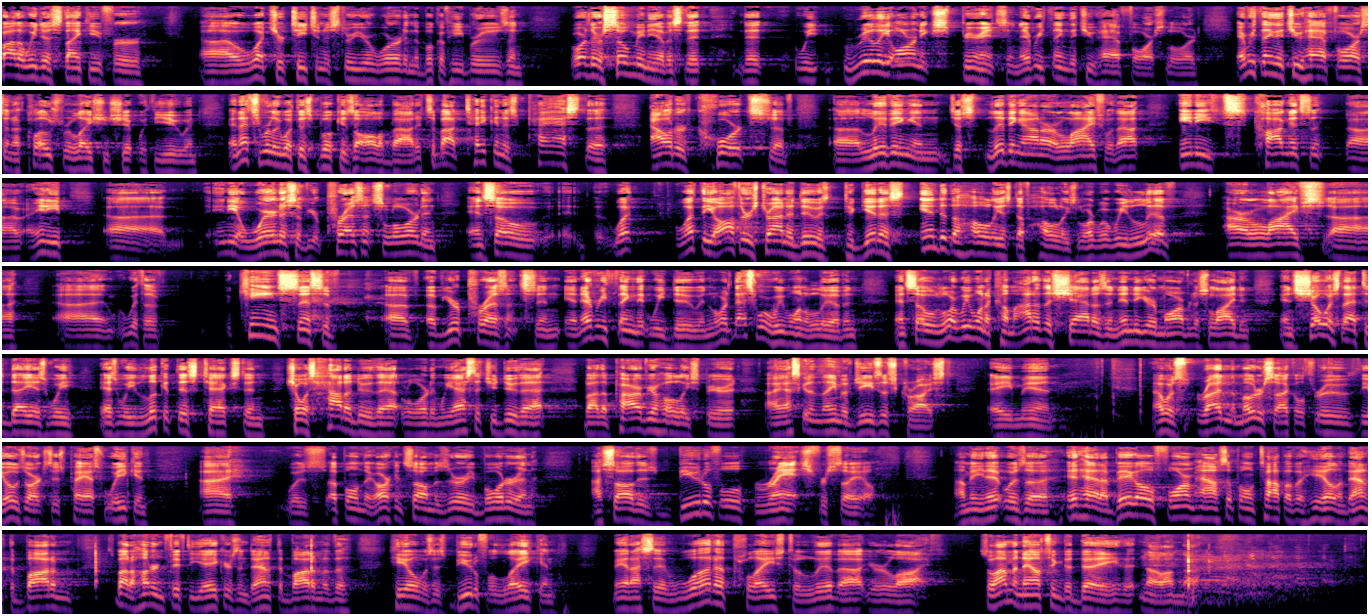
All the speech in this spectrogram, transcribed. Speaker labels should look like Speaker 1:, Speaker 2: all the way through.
Speaker 1: Father, we just thank you for uh, what you're teaching us through your word in the book of Hebrews. And Lord, there are so many of us that, that we really aren't experiencing everything that you have for us, Lord. Everything that you have for us in a close relationship with you. And, and that's really what this book is all about. It's about taking us past the outer courts of uh, living and just living out our life without any cognizant, uh, any, uh, any awareness of your presence, Lord. And, and so, what, what the author is trying to do is to get us into the holiest of holies, Lord, where we live our lives uh, uh, with a keen sense of, of, of your presence in, in everything that we do. And Lord, that's where we want to live. And, and so, Lord, we want to come out of the shadows and into your marvelous light and, and show us that today as we, as we look at this text and show us how to do that, Lord. And we ask that you do that by the power of your Holy Spirit. I ask it in the name of Jesus Christ. Amen. I was riding the motorcycle through the Ozarks this past week, and I was up on the Arkansas Missouri border, and I saw this beautiful ranch for sale. I mean, it was a, it had a big old farmhouse up on top of a hill, and down at the bottom, it's about 150 acres, and down at the bottom of the hill was this beautiful lake. And man, I said, what a place to live out your life. So I'm announcing today that no, I'm not.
